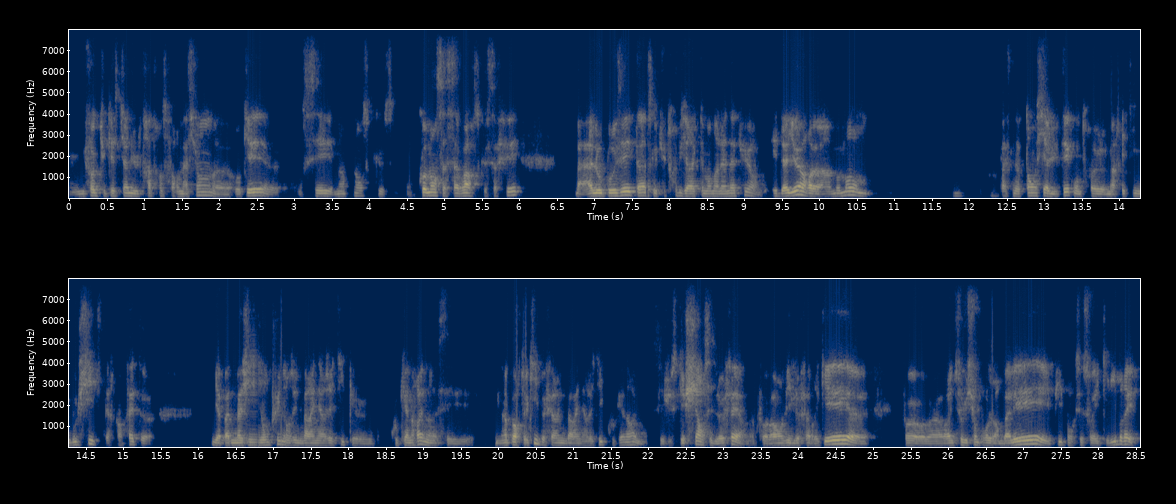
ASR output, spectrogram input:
une fois que tu questionnes l'ultra-transformation, ok, on sait maintenant ce que, on commence à savoir ce que ça fait. Bah, à l'opposé, tu as ce que tu trouves directement dans la nature. Et d'ailleurs, euh, à un moment, on passe notre temps aussi à lutter contre le marketing bullshit. C'est-à-dire qu'en fait, euh, il n'y a pas de magie non plus dans une barre énergétique cook and run. Hein. C'est n'importe qui peut faire une barre énergétique cook and run. C'est juste chiant, c'est de le faire. Il faut avoir envie de le fabriquer, il faut avoir une solution pour l'emballer et puis pour que ce soit équilibré.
